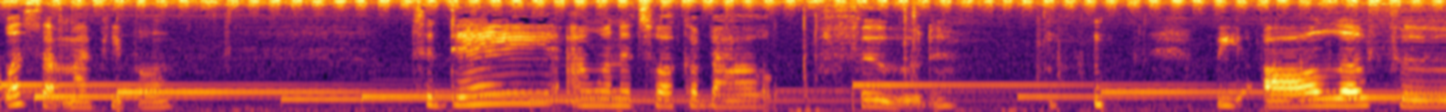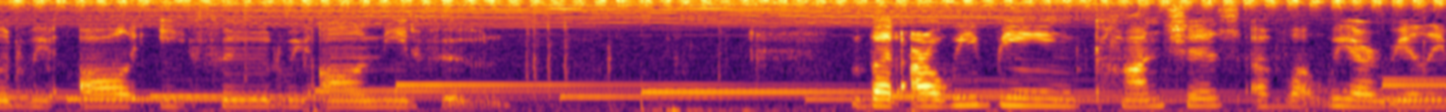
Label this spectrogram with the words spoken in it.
What's up, my people? Today, I want to talk about food. we all love food, we all eat food, we all need food. But are we being conscious of what we are really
